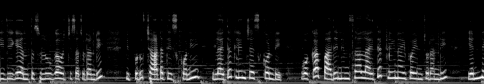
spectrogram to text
ఈజీగా ఎంత సులువుగా వచ్చేసా చూడండి. ఇప్పుడు చాట తీసుకొని ఇలా అయితే క్లీన్ చేసుకోండి. ఒక పది నిమిషాలు అయితే క్లీన్ అయిపోయింది చూడండి. ఎన్ని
